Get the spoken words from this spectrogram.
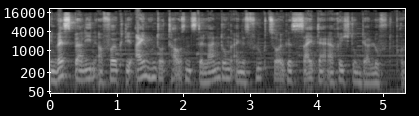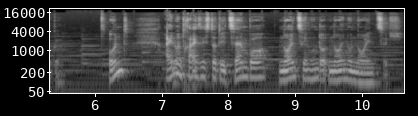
In Westberlin erfolgt die 100.000. Landung eines Flugzeuges seit der Errichtung der Luftbrücke. Und 31. Dezember 1999.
